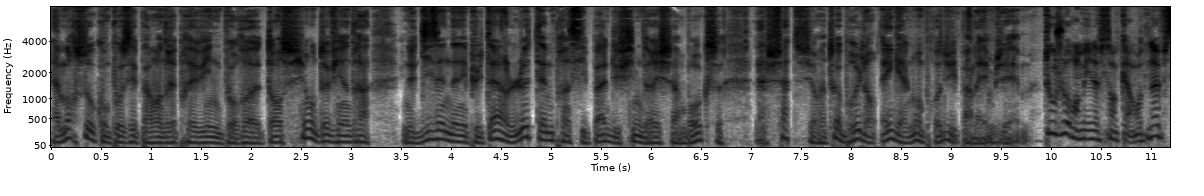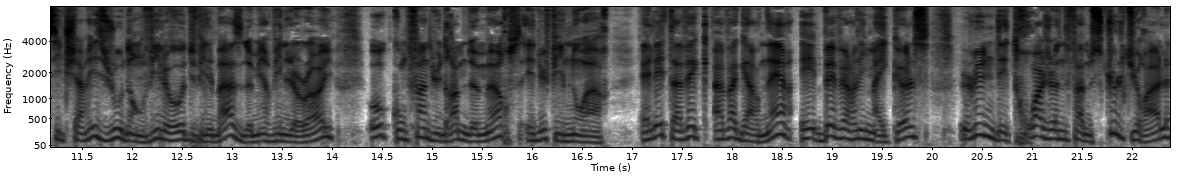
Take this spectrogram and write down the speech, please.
Un morceau composé par André Prévine pour euh, Tension deviendra une dizaine d'années plus tard le thème principal du film de Richard Brooks, La chatte sur un toit brûlant, également produit par la MGM. Toujours en 1949, Sid Charis joue dans Ville haute, ville basse de Mervyn Leroy, aux confins du drame de mœurs et du film noir. Elle est avec Ava Gardner et Beverly Michaels, l'une des trois jeunes femmes sculpturales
